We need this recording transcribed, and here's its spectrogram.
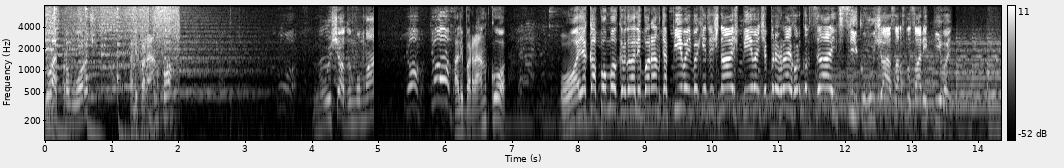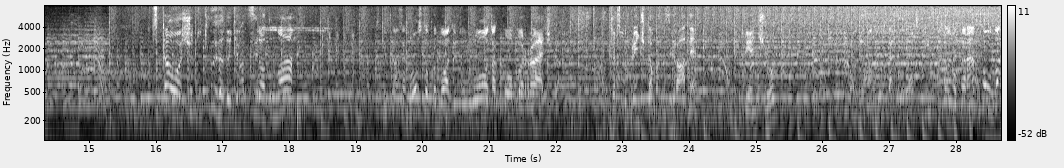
Гортулець праворуч. Галібаренко. Ну, ще один момент. Галібаренко. Ой, яка помилка від Галібаренка. Півень, вихід вічнаєш, півень, ще переграє Горковця і в стійку влучає. Зараз Назарій півень. Цікаво, що тут вигадають радці Радуна. Скільки Загровського пробувати по воротах, поперечка. Через Купрінчика можна зіграти. Купрінчук. Бондаренко, удар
